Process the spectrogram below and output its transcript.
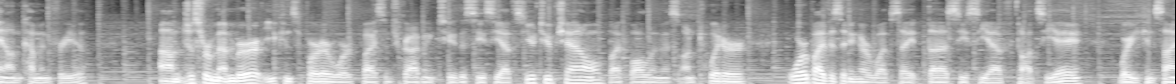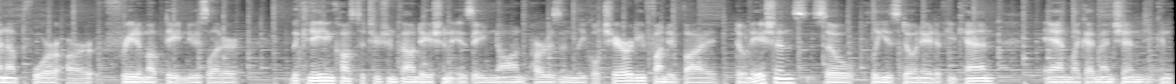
And I'm coming for you. Um, just remember, you can support our work by subscribing to the CCF's YouTube channel, by following us on Twitter, or by visiting our website, theccf.ca, where you can sign up for our Freedom Update newsletter the Canadian Constitution Foundation is a nonpartisan legal charity funded by donations, so please donate if you can. And like I mentioned, you can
